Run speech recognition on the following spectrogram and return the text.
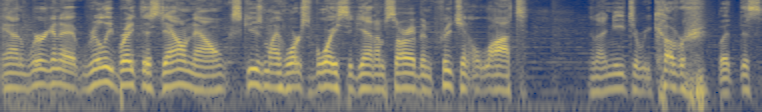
and we're going to really break this down now. Excuse my hoarse voice again. I'm sorry, I've been preaching a lot and I need to recover, but this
